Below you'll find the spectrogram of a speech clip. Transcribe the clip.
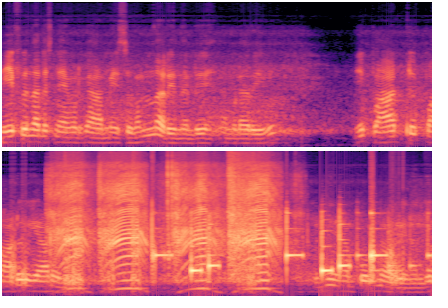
ലീഫ് നല്ല സ്നേഹം കൊടുക്കാൻ ആമി സുഖം എന്ന് അറിയുന്നുണ്ട് നമ്മുടെ അറിവ്. നീ പാട്ട് പാടുകയാണ് എന്ന് ഞാൻ പോകുന്നു അറിയുന്നുണ്ട്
